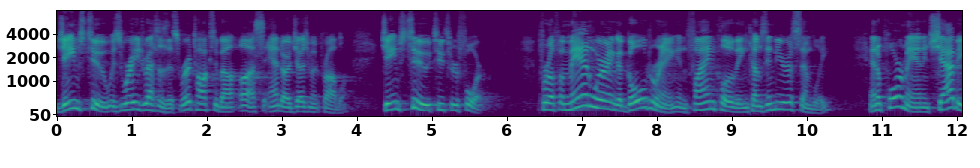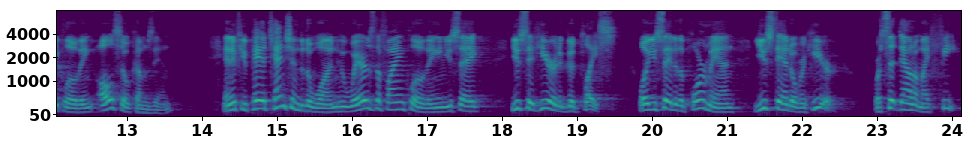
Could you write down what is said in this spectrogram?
James 2 is where he addresses this, where it talks about us and our judgment problem. James 2, 2 through 4. For if a man wearing a gold ring and fine clothing comes into your assembly, and a poor man in shabby clothing also comes in, and if you pay attention to the one who wears the fine clothing and you say, You sit here in a good place, well, you say to the poor man, You stand over here, or sit down at my feet.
